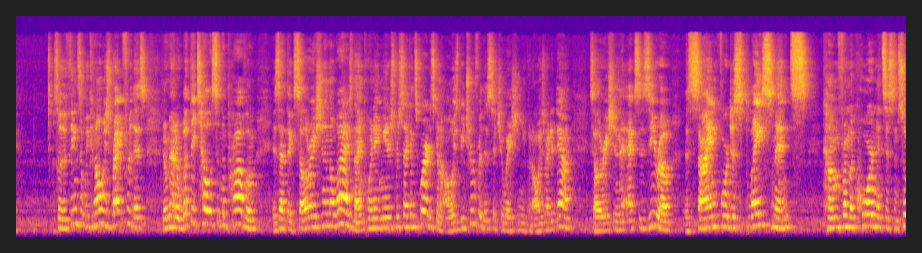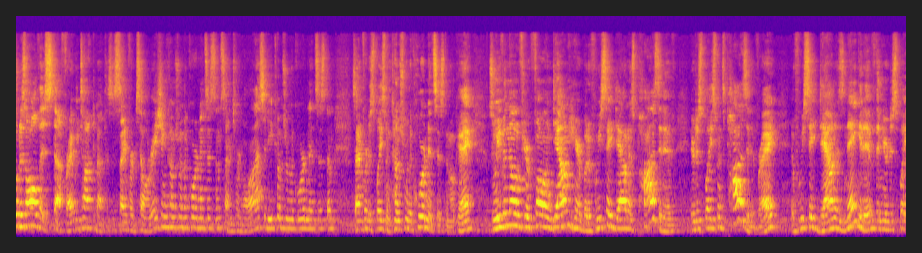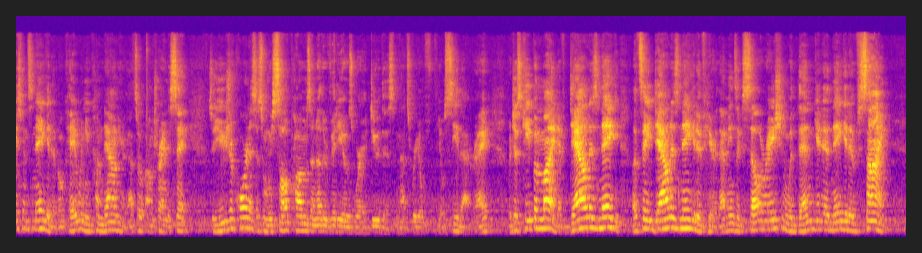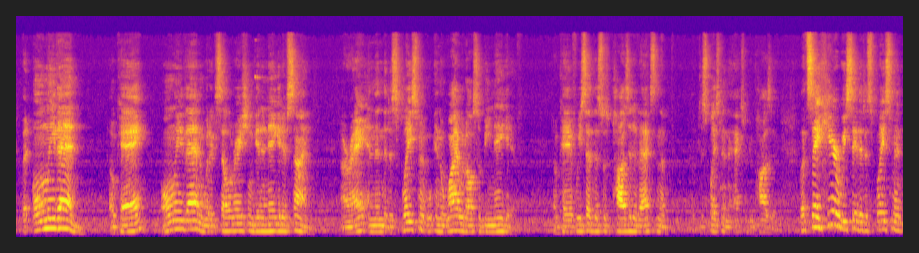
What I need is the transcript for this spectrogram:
So the things that we can always write for this, no matter what they tell us in the problem, is that the acceleration in the y is 9.8 meters per second squared. It's going to always be true for this situation. You can always write it down. Acceleration in the x is 0. The sign for displacements come from the coordinate system. So does all this stuff, right? We talked about this. The sign for acceleration comes from the coordinate system. Sign for velocity comes from the coordinate system. Sign for displacement comes from the coordinate system, okay? So even though if you're falling down here, but if we say down is positive, your displacement's positive, right? If we say down is negative, then your displacement's negative, okay, when you come down here. That's what I'm trying to say. So you use your coordinate system. We solve problems on other videos where I do this, and that's where you'll, you'll see that, right? But just keep in mind, if down is negative, let's say down is negative here. That means acceleration would then get a negative sign, but only then, okay? Only then would acceleration get a negative sign all right? And then the displacement in the y would also be negative, okay? If we said this was positive x, then the displacement in the x would be positive. Let's say here we say the displacement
